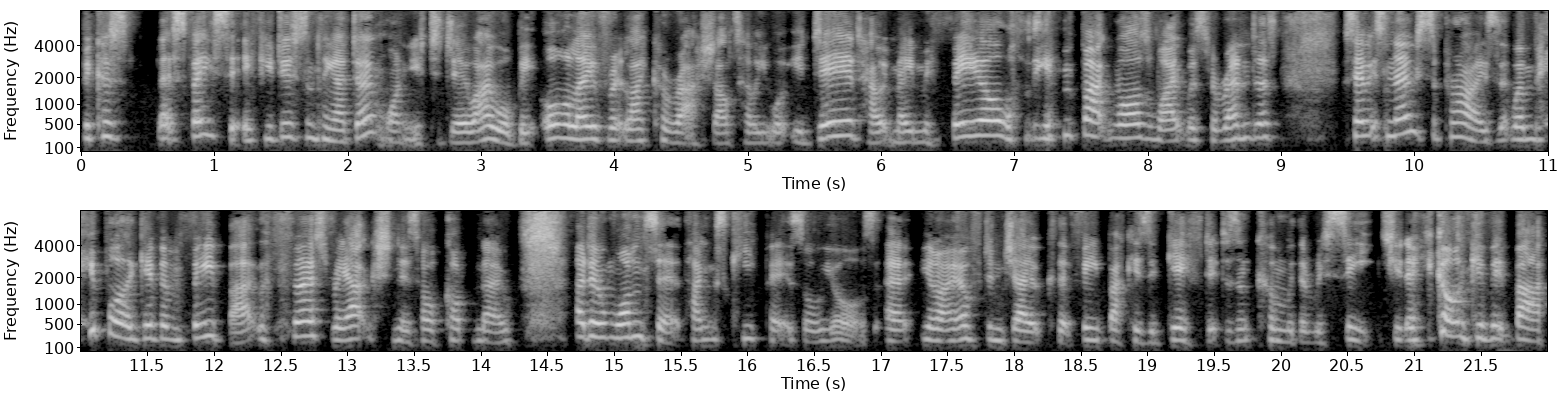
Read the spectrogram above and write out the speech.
Because let's face it, if you do something I don't want you to do, I will be all over it like a rash. I'll tell you what you did, how it made me feel, what the impact was, why it was horrendous. So it's no surprise that when people are given feedback, the first reaction is, oh, God, no, I don't want it. Thanks, keep it. It's all yours. Uh, you know, I often joke that feedback is a gift, it doesn't come with a receipt. You know, you can't give it back.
